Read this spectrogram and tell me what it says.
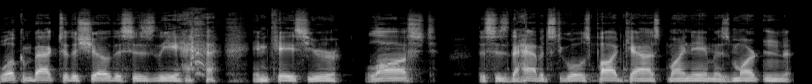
Welcome back to the show. This is the, in case you're lost, this is the Habits to Goals podcast. My name is Martin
